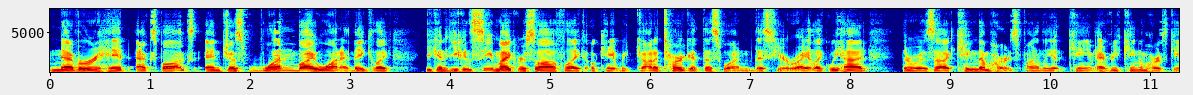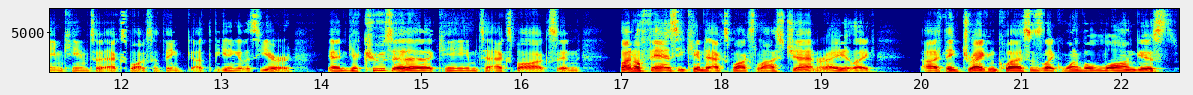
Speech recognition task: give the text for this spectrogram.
never hit Xbox, and just one by one, I think like you can you can see Microsoft like okay, we got to target this one this year, right? Like we had there was uh, Kingdom Hearts finally came. Every Kingdom Hearts game came to Xbox, I think, at the beginning of this year, and Yakuza came to Xbox, and Final Fantasy came to Xbox last gen, right? Like I think Dragon Quest is like one of the longest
